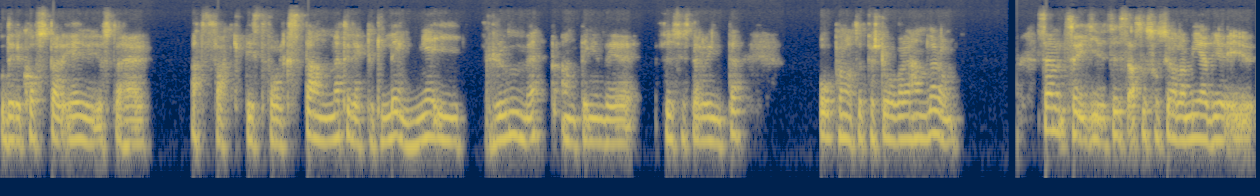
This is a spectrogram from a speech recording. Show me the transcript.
Och det det kostar är ju just det här att faktiskt folk stannar tillräckligt länge i rummet, antingen det är fysiskt eller inte, och på något sätt förstå vad det handlar om. Sen så är givetvis, alltså sociala medier är ju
